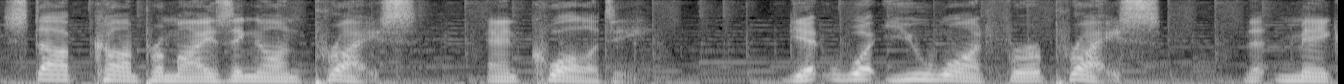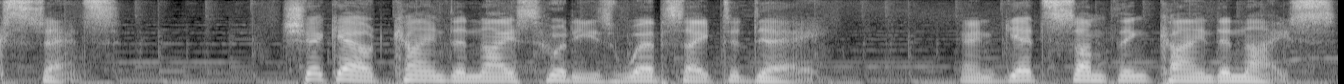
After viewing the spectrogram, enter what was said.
Stop compromising on price and quality. Get what you want for a price that makes sense. Check out Kinda Nice Hoodies website today and get something kinda nice.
